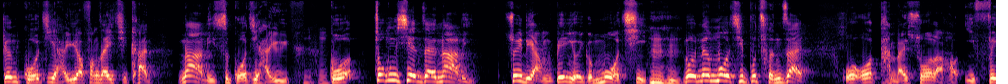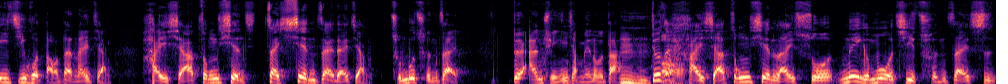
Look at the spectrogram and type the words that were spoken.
跟国际海域要放在一起看，那里是国际海域，国中线在那里，所以两边有一个默契。如果那个默契不存在，我我坦白说了哈，以飞机或导弹来讲，海峡中线在现在来讲存不存在？对安全影响没那么大，嗯就在海峡中线来说，那个默契存在是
